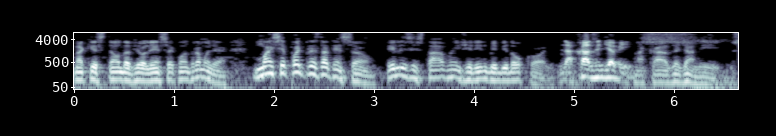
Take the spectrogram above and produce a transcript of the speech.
na questão da violência contra a mulher. Mas você pode prestar atenção, eles estavam ingerindo bebida alcoólica. Na casa de amigos. Na casa de amigos,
